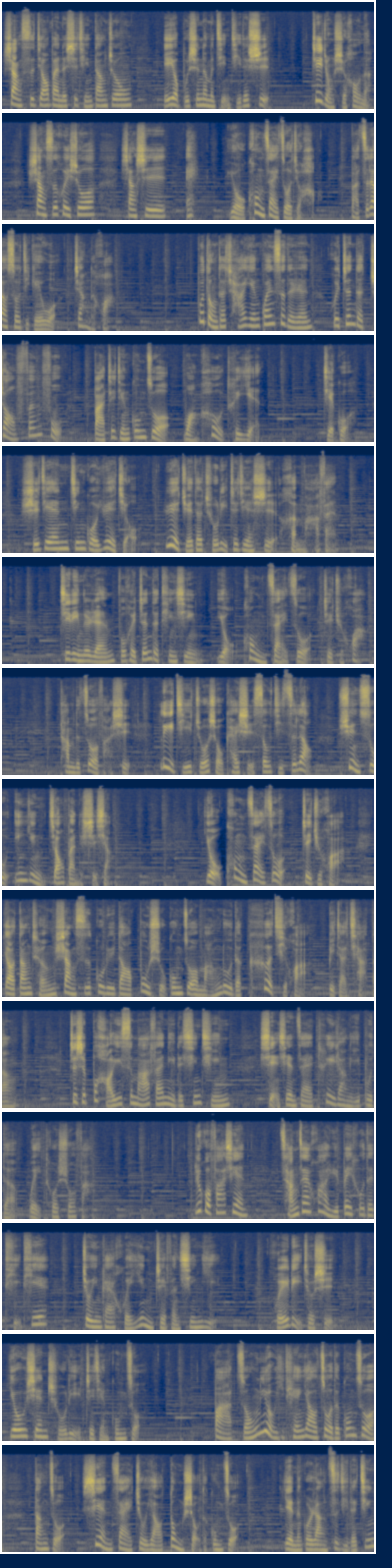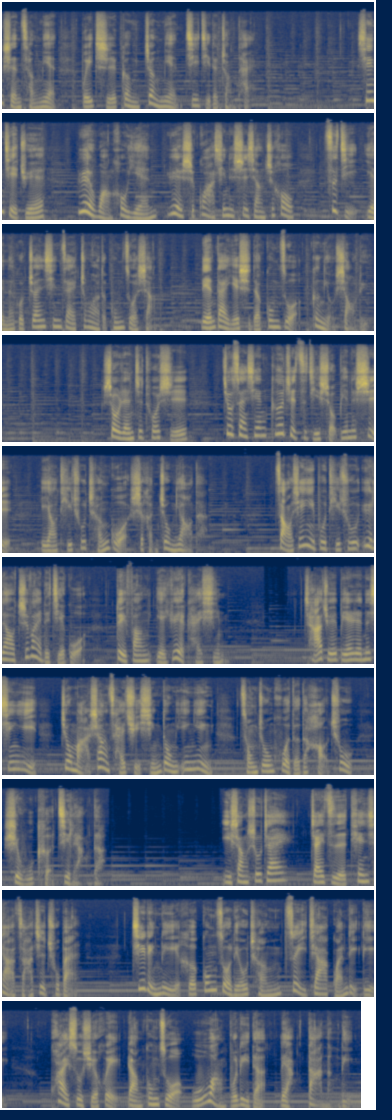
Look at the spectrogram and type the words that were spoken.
上司交办的事情当中，也有不是那么紧急的事，这种时候呢，上司会说，像是“，有空再做就好，把资料搜集给我”这样的话。不懂得察言观色的人，会真的照吩咐把这件工作往后推延，结果时间经过越久，越觉得处理这件事很麻烦。机灵的人不会真的听信“有空再做”这句话，他们的做法是立即着手开始搜集资料，迅速应应交办的事项。“有空再做”这句话。要当成上司顾虑到部署工作忙碌的客气话比较恰当，这是不好意思麻烦你的心情显现在退让一步的委托说法。如果发现藏在话语背后的体贴，就应该回应这份心意。回礼就是优先处理这件工作，把总有一天要做的工作当做现在就要动手的工作。也能够让自己的精神层面维持更正面积极的状态。先解决越往后延越是挂心的事项之后，自己也能够专心在重要的工作上，连带也使得工作更有效率。受人之托时，就算先搁置自己手边的事，也要提出成果是很重要的。早先一步提出预料之外的结果，对方也越开心。察觉别人的心意，就马上采取行动因应，从中获得的好处是无可计量的。以上书摘摘自《天下杂志》出版，《机灵力和工作流程最佳管理力》，快速学会让工作无往不利的两大能力。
